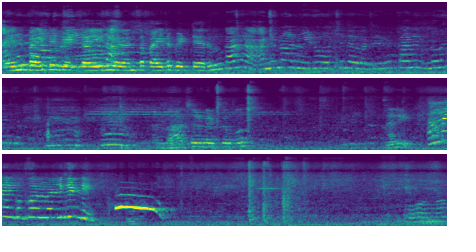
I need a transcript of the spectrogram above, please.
అవన్నీ బయట పెట్టారు అదంతా బయట పెట్టారు. అమ్మ మెలిగింది. ఓ అమ్మ.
